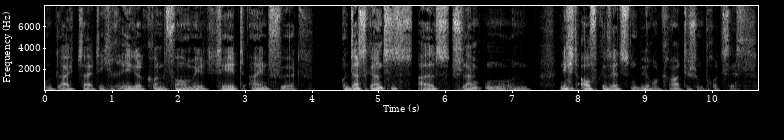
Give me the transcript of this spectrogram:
und gleichzeitig Regelkonformität einführt. Und das Ganze als schlanken und nicht aufgesetzten bürokratischen Prozess.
